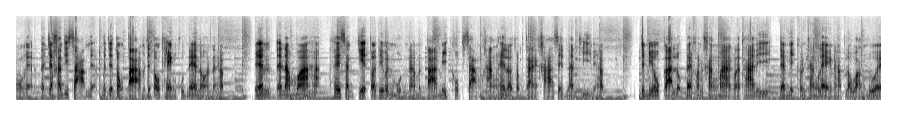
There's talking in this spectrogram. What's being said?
2เนี่ยหลังจากครั้งที่3เนี่ยมันจะต้องปา มันจะต้องแทงคุณแน่นอนนะครับเพราะฉะนั้นแนะนำว่าให้สังเกตตอนที่มันหมุนนะมันปามีดครบ 3 ครั้งให้เราทำการคาเซนทันทีนะครับจะมีโอกาสหลบได้ค่อนข้างมากนะท่านี้ดาเมจค่อนข้างแรงนะครับ ระวังด้วย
